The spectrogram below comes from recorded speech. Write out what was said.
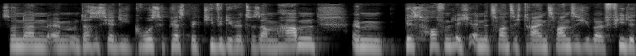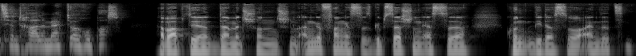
sondern, ähm, das ist ja die große Perspektive, die wir zusammen haben, ähm, bis hoffentlich Ende 2023 über viele zentrale Märkte Europas. Aber habt ihr damit schon, schon angefangen? Gibt es da schon erste Kunden, die das so einsetzen?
